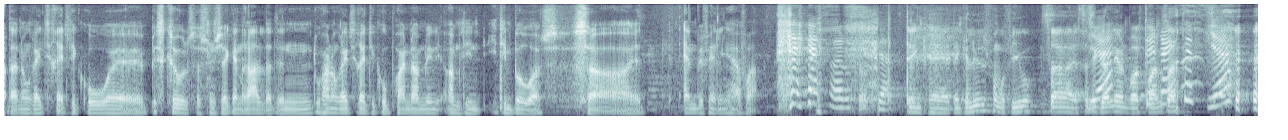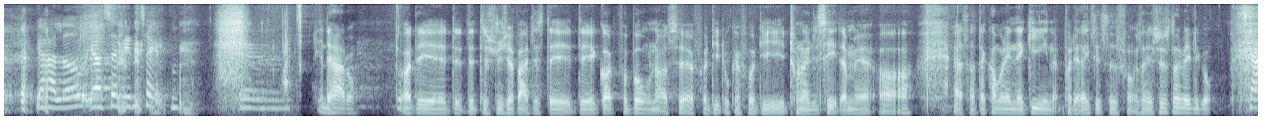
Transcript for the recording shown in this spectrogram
Og der er nogle rigtig, rigtig gode øh, beskrivelser, synes jeg generelt, og den, du har nogle rigtig, rigtig gode pointer om din, om din, i din bog også. Så øh, anbefaling herfra. Hvor er det så, ja. Den kan, den kan lyttes på Mofivo, så, så det ja, nævne vores det er sponsor. rigtigt. Ja, jeg har, lavet, jeg har selv indtalt den. Øhm, Ja, det har du. Og det, det, det, det synes jeg faktisk, det, det er godt for bogen også, øh, fordi du kan få de tonaliteter med, og altså, der kommer en energi ind på det rigtige tidspunkt, så jeg synes, den er virkelig god. tak.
